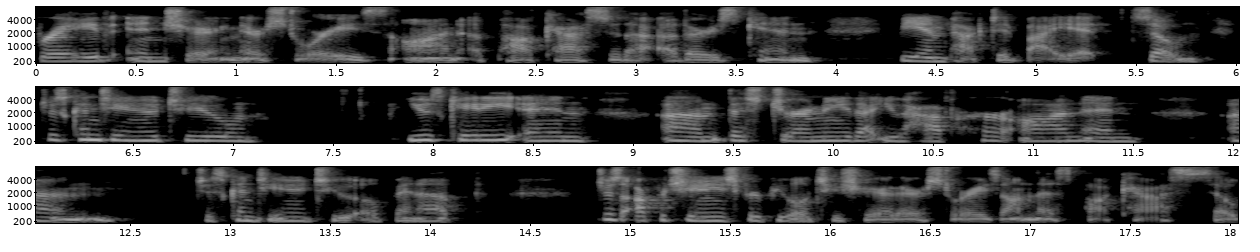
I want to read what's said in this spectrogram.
brave in sharing their stories on a podcast so that others can be impacted by it. So just continue to use Katie in um, this journey that you have her on and um, just continue to open up just opportunities for people to share their stories on this podcast. So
